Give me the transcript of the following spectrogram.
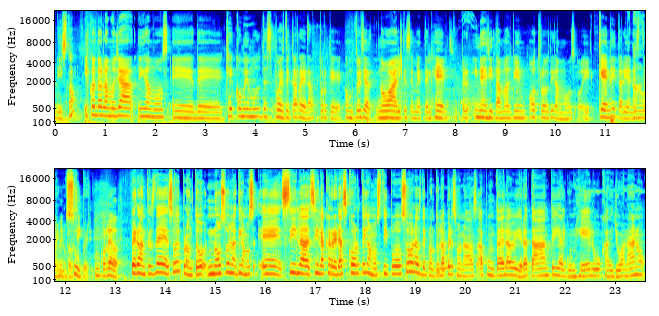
¿Listo? Y cuando hablamos ya, digamos, eh, de qué comemos después de carrera, porque como tú decías, no va el que se mete el gel pero, y necesita más bien otros, digamos, eh, ¿qué necesitaría en ah, este momento? Sí, un corredor. Pero antes de eso, de pronto, no solo, digamos, eh, si, la, si la carrera es corta, digamos, tipo dos horas, de pronto la persona a punta de la bebida hidratante y algún gel o bocadillo banano,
